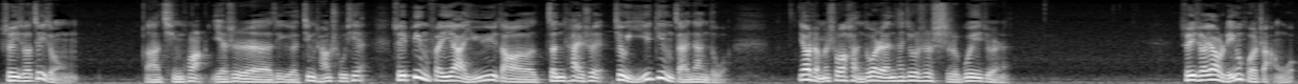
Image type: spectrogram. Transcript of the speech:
所以说这种啊情况也是这个经常出现，所以并非呀一遇到真太岁就一定灾难多。要怎么说，很多人他就是死规矩呢，所以说要灵活掌握。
